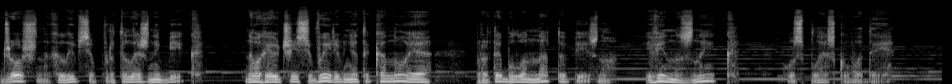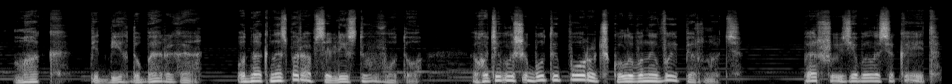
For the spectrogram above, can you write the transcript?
Джош нахилився в протилежний бік, намагаючись вирівняти каноя, проте було надто пізно, і він зник у сплеску води. Мак підбіг до берега, однак не збирався лізти у воду, хотів лише бути поруч, коли вони випірнуть. Першою з'явилася Кейт.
